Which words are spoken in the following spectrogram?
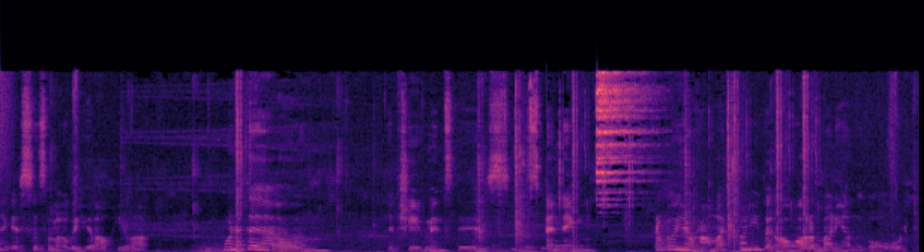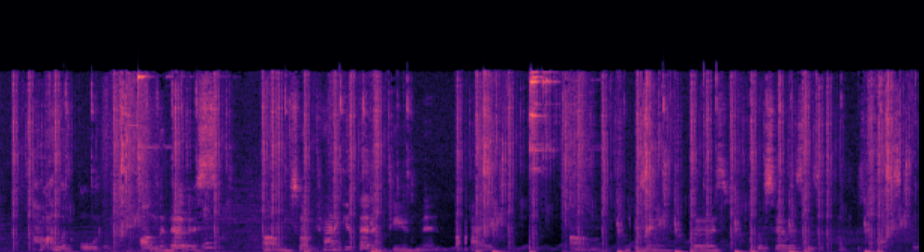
I guess since I'm over here, I'll heal up. One of the um, achievements is spending, I don't really know how much money, but a lot of money on the gold. On the gold. On the nurse. Um, so I'm trying to get that achievement by um, using her, her services as much as possible.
